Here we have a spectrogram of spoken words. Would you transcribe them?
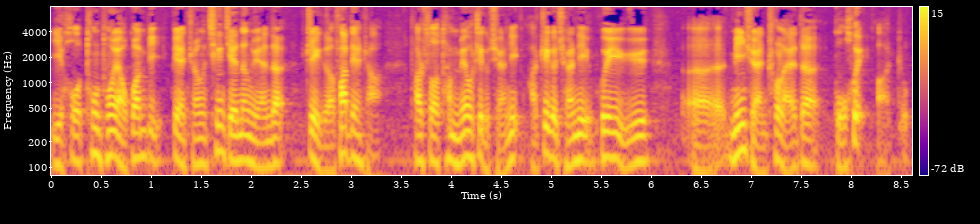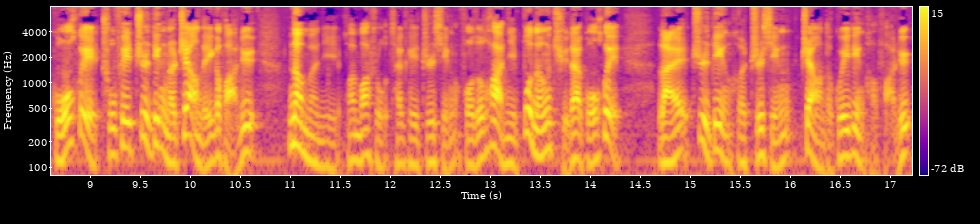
以后通通要关闭，变成清洁能源的这个发电厂。他说他没有这个权利啊，这个权利归于呃民选出来的国会啊。国会除非制定了这样的一个法律，那么你环保署才可以执行，否则的话你不能取代国会来制定和执行这样的规定和法律。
